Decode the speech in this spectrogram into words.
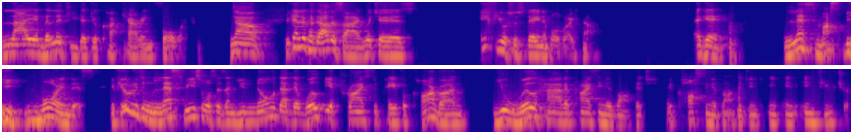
liability that you're carrying forward. Now, you can look at the other side, which is if you're sustainable right now, again, less must be more in this. If you're using less resources and you know that there will be a price to pay for carbon, you will have a pricing advantage, a costing advantage in, in, in, in future.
